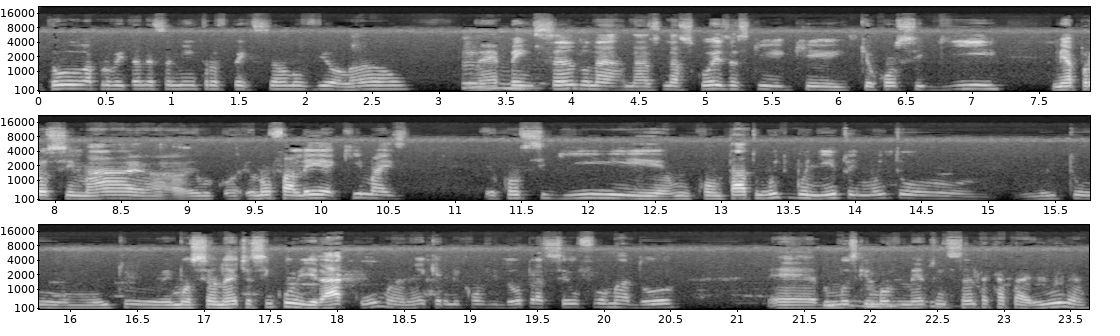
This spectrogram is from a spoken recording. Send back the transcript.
Estou uhum. aproveitando essa minha introspecção no violão, né? uhum. Pensando na, nas, nas coisas que, que, que eu consegui me aproximar. Eu, eu não falei aqui, mas eu consegui um contato muito bonito e muito muito muito emocionante assim com o Irakuma, né, que ele me convidou para ser o formador é, do Música em Movimento em Santa Catarina.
